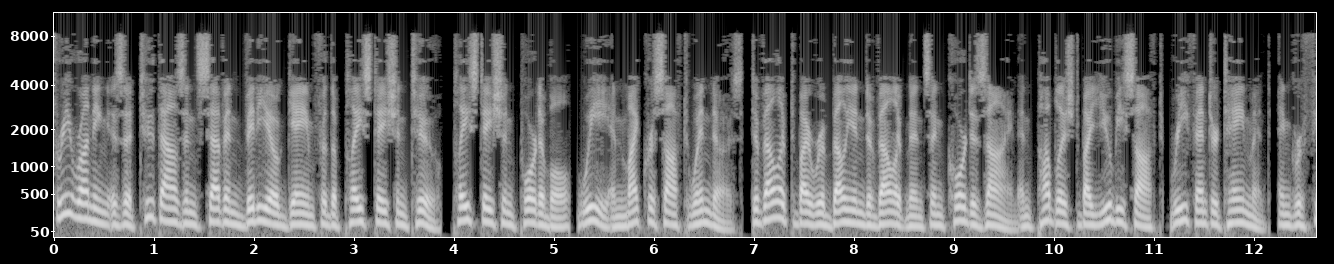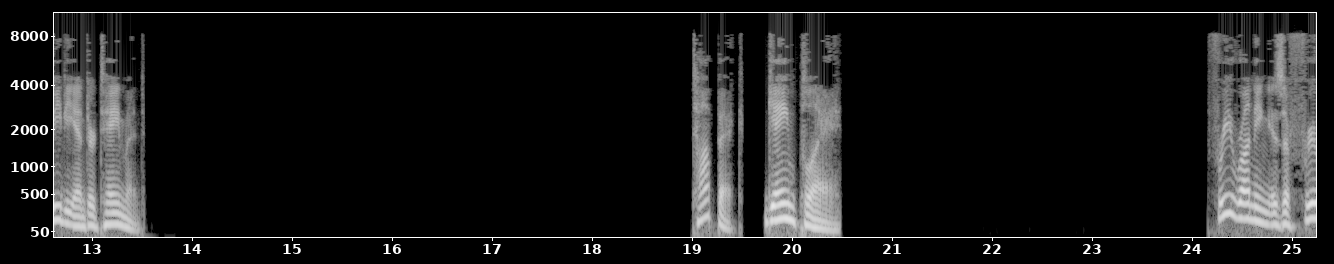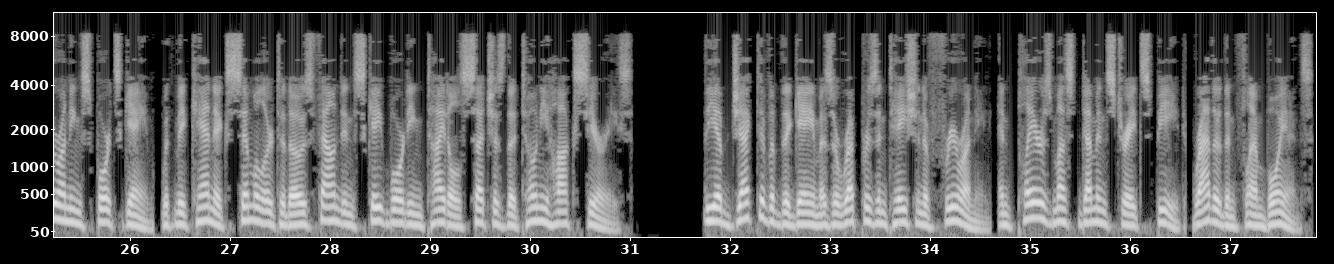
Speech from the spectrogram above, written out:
Free Running is a 2007 video game for the PlayStation 2, PlayStation Portable, Wii and Microsoft Windows, developed by Rebellion Developments and Core Design and published by Ubisoft, Reef Entertainment, and Graffiti Entertainment. Gameplay Free running is a freerunning sports game, with mechanics similar to those found in skateboarding titles such as the Tony Hawk series. The objective of the game is a representation of freerunning, and players must demonstrate speed, rather than flamboyance.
